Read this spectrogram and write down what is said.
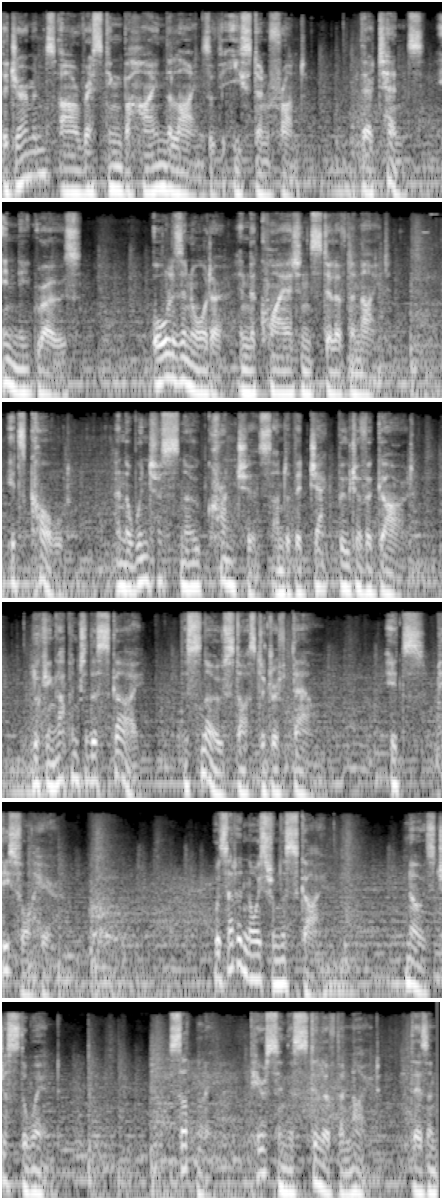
The Germans are resting behind the lines of the Eastern Front, their tents in neat rows. All is in order in the quiet and still of the night. It's cold, and the winter snow crunches under the jackboot of a guard. Looking up into the sky, the snow starts to drift down. It's peaceful here. Was that a noise from the sky? No, it's just the wind. Suddenly, piercing the still of the night, there's an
